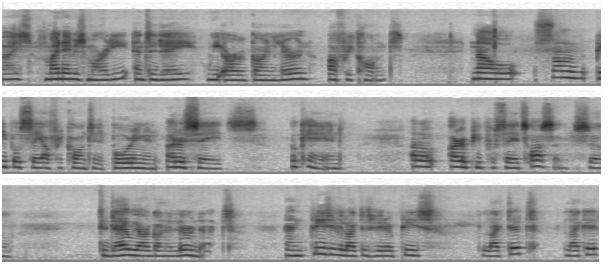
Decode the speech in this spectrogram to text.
guys, my name is Marty and today we are going to learn Afrikaans. Now, some people say Afrikaans is boring and others say it's okay and other, other people say it's awesome. So today we are going to learn that. And please if you like this video, please like it, like it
